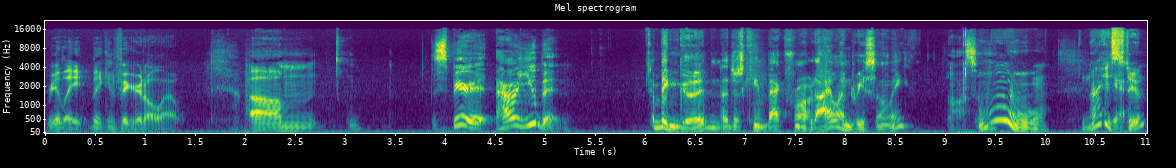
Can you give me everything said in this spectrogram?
relate. They can figure it all out. Um, Spirit, how are you been? I've been good. I just came back from Rhode Island recently. Awesome. Ooh, nice, Yeah. dude.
